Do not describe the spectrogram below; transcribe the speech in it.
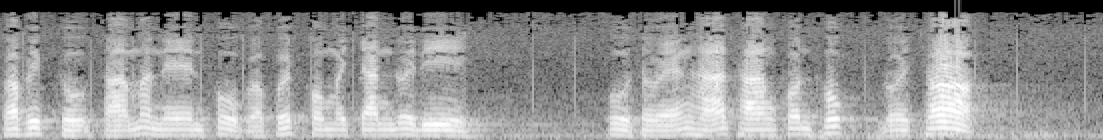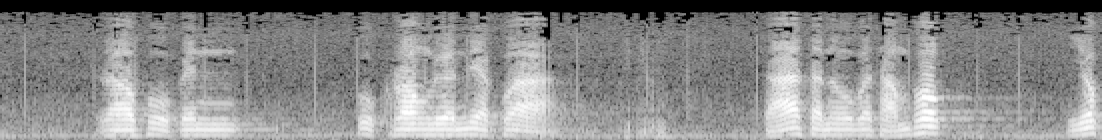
พระภิกษุสามเณรผู้ประพฤติพรหมจรรย์ด้วยดี ผู้แสวงหาทางพ้นทุกข์โดยชอบ เราผู้เป็นผู้ครองเรือนเรียกว่าศาสนูปถัมภกยก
